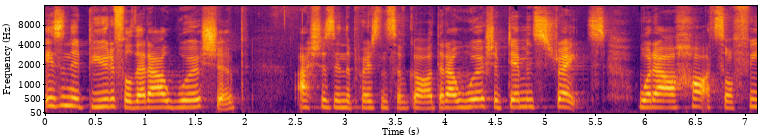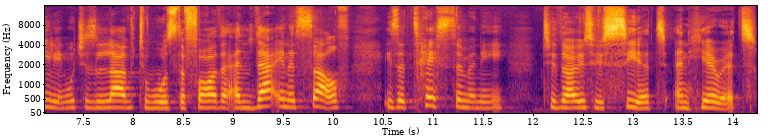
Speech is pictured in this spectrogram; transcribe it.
Isn't it beautiful that our worship ushers in the presence of God, that our worship demonstrates what our hearts are feeling, which is love towards the Father? And that in itself is a testimony to those who see it and hear it.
